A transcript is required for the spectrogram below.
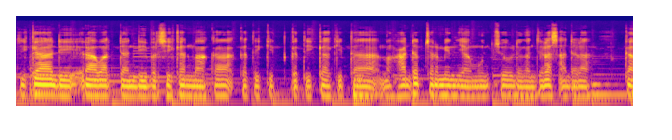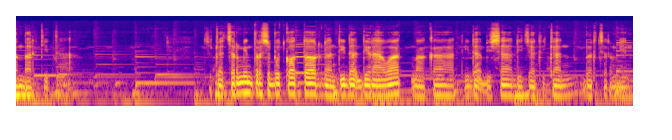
Jika dirawat dan dibersihkan maka ketika kita menghadap cermin yang muncul dengan jelas adalah gambar kita jika cermin tersebut kotor dan tidak dirawat, maka tidak bisa dijadikan bercermin.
